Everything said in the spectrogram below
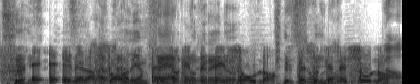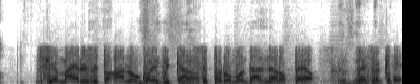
Sì. e, e- e nella storia penso che nessuno, penso Nessuno. che nessuno No. Sia mai riuscito a non qualificarsi No. per un mondiale in europeo Cos'è? penso che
